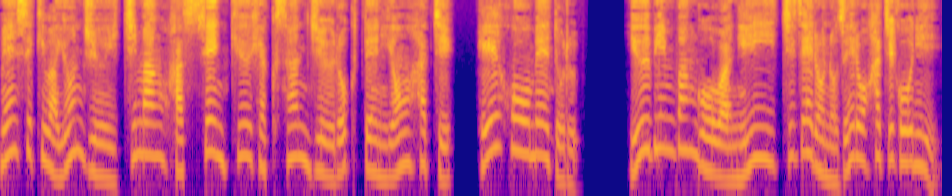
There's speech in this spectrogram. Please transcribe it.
面積は418,936.48平方メートル。郵便番号は210-0852。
